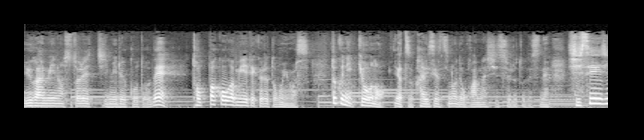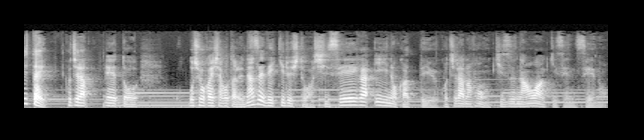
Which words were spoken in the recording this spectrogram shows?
歪みのストレッチ見ることで突破口が見えてくると思います。特に今日のやつ解説のでお話しするとですね姿勢自体こちらえっ、ー、とご紹介したことあるなぜできる人は姿勢がいいのかっていうこちらの本木津直明先生の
